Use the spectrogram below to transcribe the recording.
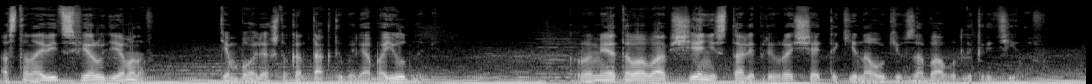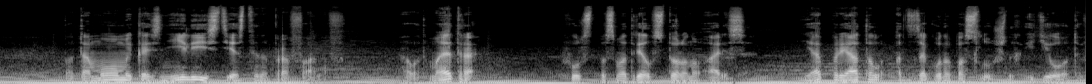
остановить сферу демонов, тем более, что контакты были обоюдными. Кроме этого, вообще не стали превращать такие науки в забаву для кретинов. Потому мы казнили, естественно, профанов. А вот мэтра Фурст посмотрел в сторону Ариса. «Я прятал от законопослушных идиотов.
